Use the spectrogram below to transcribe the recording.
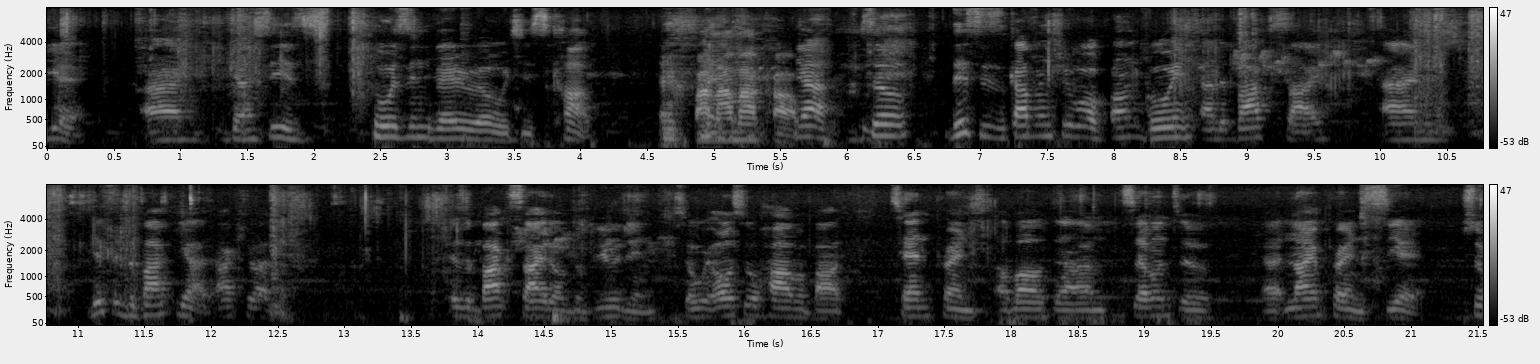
here. And you can see he's posing very well with his cap. Panama cap. yeah, so this is carpentry work ongoing at the back side. And this is the backyard actually is the back side of the building. So we also have about 10 prints, about um, 7 to uh, 9 prints here. So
